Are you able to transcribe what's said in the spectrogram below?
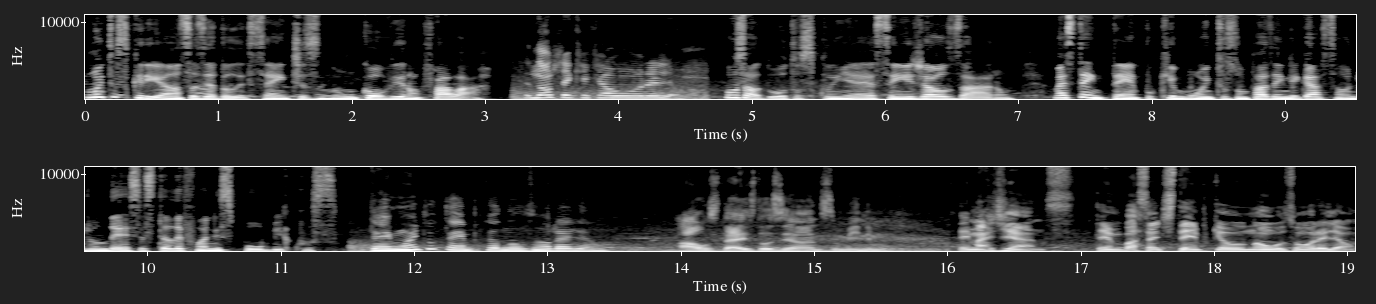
Muitas crianças e adolescentes nunca ouviram falar. Eu não sei o que é um orelhão. Os adultos conhecem e já usaram, mas tem tempo que muitos não fazem ligação de um desses telefones públicos. Tem muito tempo que eu não uso um orelhão. Há uns 10, 12 anos, no mínimo. Tem mais de anos. Tem bastante tempo que eu não uso um orelhão.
